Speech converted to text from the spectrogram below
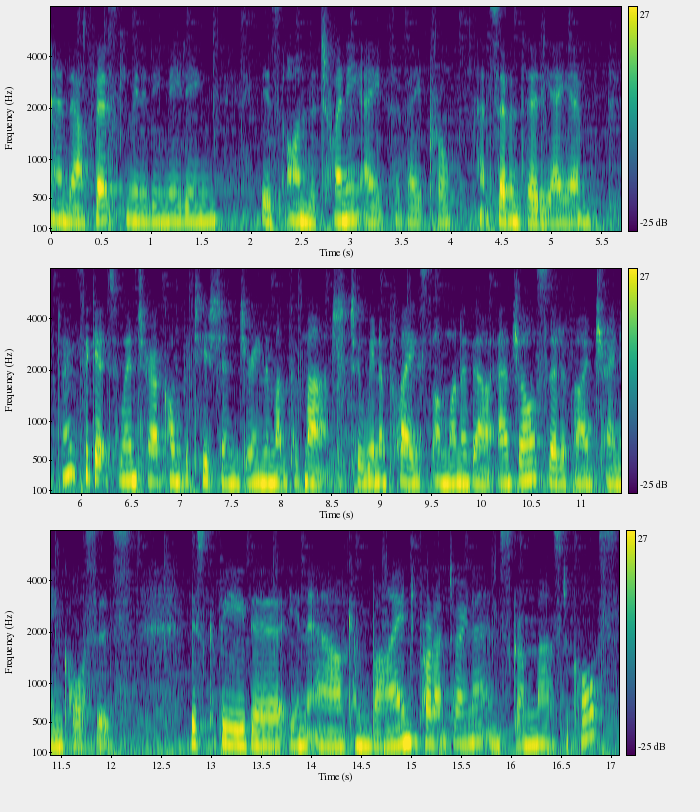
and our first community meeting is on the 28th of April at 7:30am. Don't forget to enter our competition during the month of March to win a place on one of our Agile certified training courses. This could be either in our combined product owner and Scrum Master course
